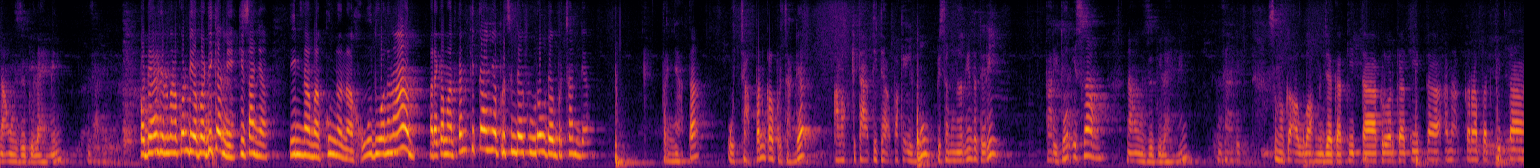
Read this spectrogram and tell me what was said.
Nauzubillah min Padahal dalam Al-Quran diabadikan nih kisahnya. Innama kunna nakhudu wa. Mereka mengatakan kita hanya bersenda gurau dan bercanda. Ternyata ucapan kalau bercanda, kalau kita tidak pakai ilmu bisa mengerti dari koridor Islam. Nauzubillah min Semoga Allah menjaga kita, keluarga kita, anak kerabat kita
